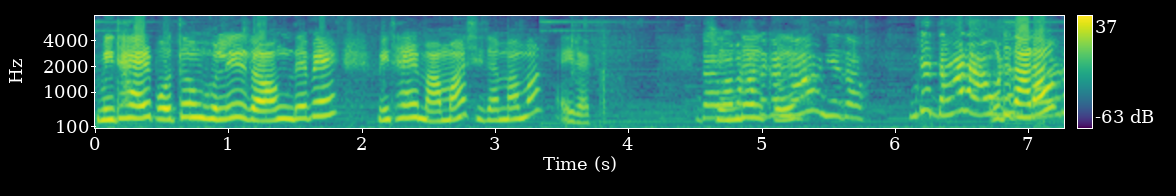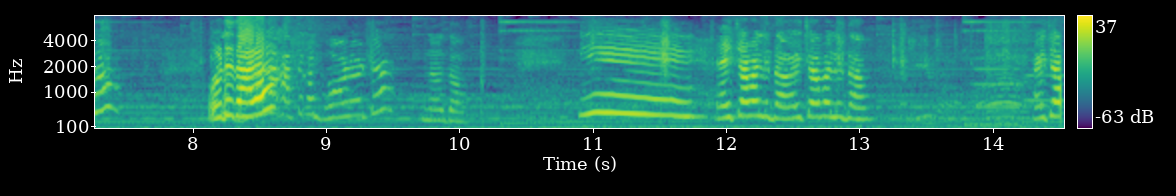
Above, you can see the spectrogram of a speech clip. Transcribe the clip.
মিঠাইয়ের প্রথম হোলির রং দেবে মিঠাইয়ের মামা সিজার মামা এই দেখো। দাও, সুন্দর করে। নিয়ে দাও। উঠে দাঁড়াও, উঠে দাঁড়াও। ধরো। ওটা দাঁড়া হাতে করে ধরো ওটা। নাও, দাও। ইয়ে। এই চাপালি দাও এই চাপালি দাও। এই চাপ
